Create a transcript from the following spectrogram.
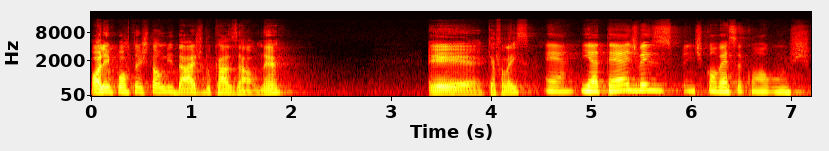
Olha a importância da unidade do casal, né? É, quer falar isso? É, e até às vezes a gente conversa com alguns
